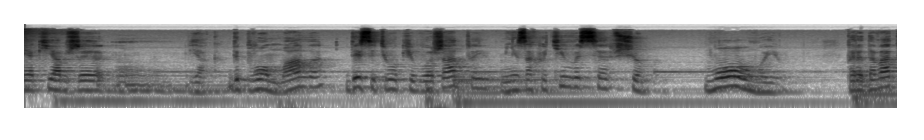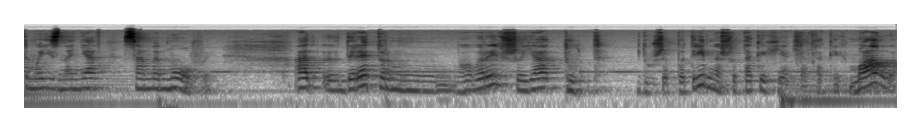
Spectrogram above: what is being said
Як я вже як, диплом мала, 10 років вважатою, мені захотілося що? Мову мою, передавати мої знання саме мови. А е, директор говорив, що я тут дуже потрібна, що таких, як я, таких мало,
